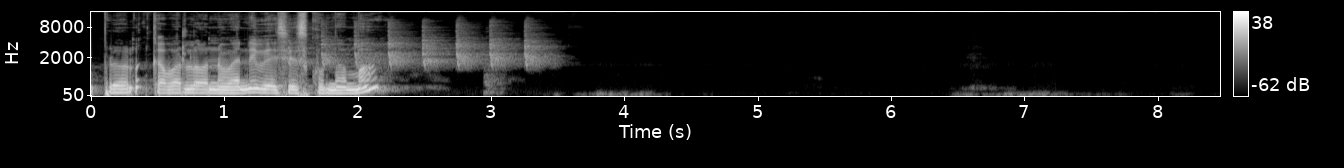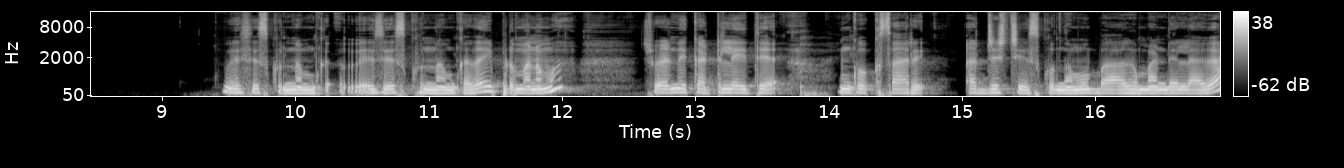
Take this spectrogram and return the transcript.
ఇప్పుడు కవర్లో ఉన్నవన్నీ వేసేసుకుందామా. వేసేసుకున్నాం వేసేసుకున్నాం కదా. ఇప్పుడు మనము చూడండి కట్టెలైతే ఇంకొకసారి అడ్జస్ట్ చేసుకుందాము. బాగా మండేలాగా.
